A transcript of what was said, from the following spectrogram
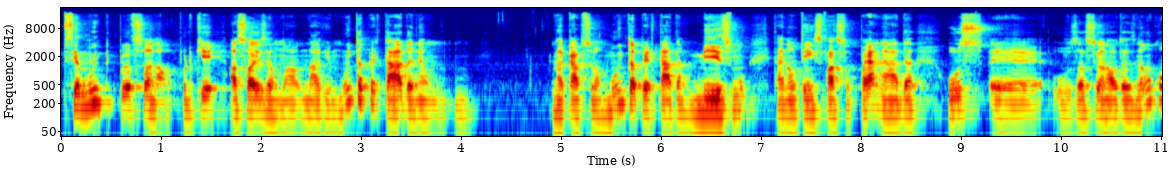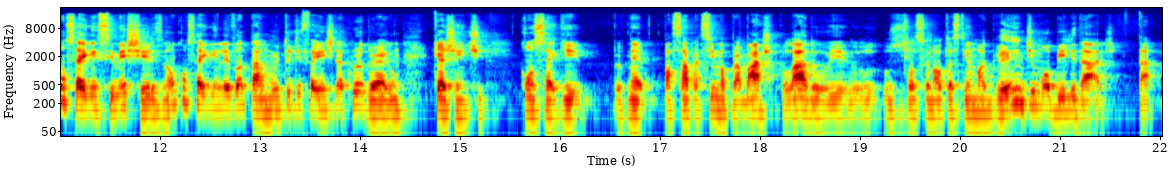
ser muito profissional, porque a Soyuz é uma nave muito apertada, né? Um, uma cápsula muito apertada mesmo, tá? não tem espaço para nada. Os, é, os astronautas não conseguem se mexer, eles não conseguem levantar, muito diferente da Crew Dragon, que a gente consegue né, passar para cima, para baixo, para o lado, e os astronautas têm uma grande mobilidade. Tá?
